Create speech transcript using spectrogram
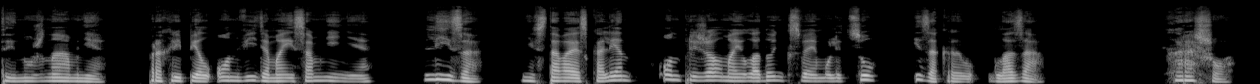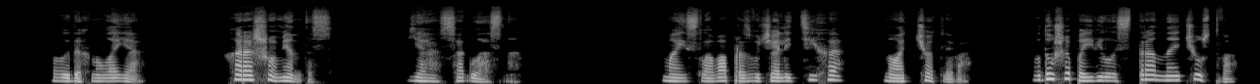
«Ты нужна мне!» – прохрипел он, видя мои сомнения. «Лиза!» Не вставая с колен, он прижал мою ладонь к своему лицу и закрыл глаза. «Хорошо», – выдохнула я. «Хорошо, Ментос. Я согласна». Мои слова прозвучали тихо, но отчетливо. В душе появилось странное чувство,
